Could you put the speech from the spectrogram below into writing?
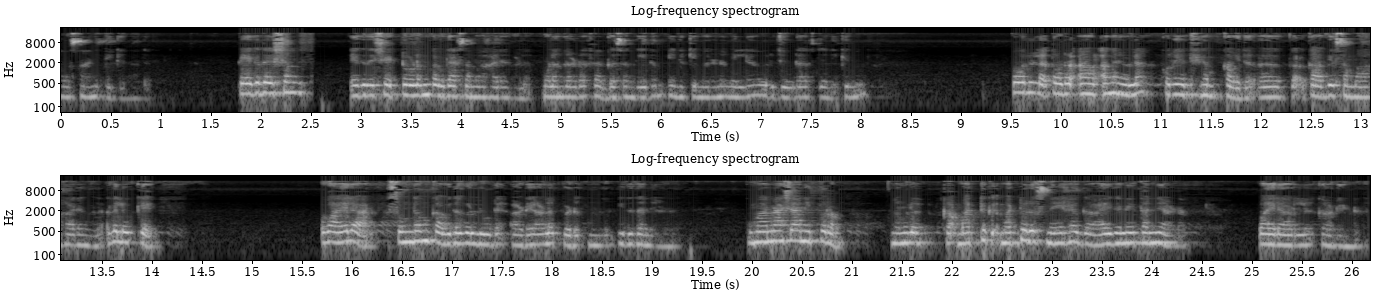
അവസാനിപ്പിക്കുന്നത്. ഏകദേശം ഏകദേശം എട്ടോളം കവിതാ സമാഹാരങ്ങൾ മുളങ്കാട് സർഗസംഗീതം എനിക്ക് മരണമില്ല ഒരു ജൂഡാസ് ജനിക്കുന്നു പോലുള്ള തുടർ അങ്ങനെയുള്ള കുറേയധികം കവിത കാവ്യ സമാഹാരങ്ങൾ അതിലൊക്കെ വയലാർ സ്വന്തം കവിതകളിലൂടെ അടയാളപ്പെടുത്തുന്നു ഇത് തന്നെയാണ്. കുമാരനാശാൻ ഇപ്പുറം നമ്മൾ മറ്റ് മറ്റൊരു സ്നേഹ ഗായകനെ തന്നെയാണ് വയലാറിൽ കാണേണ്ടത്.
